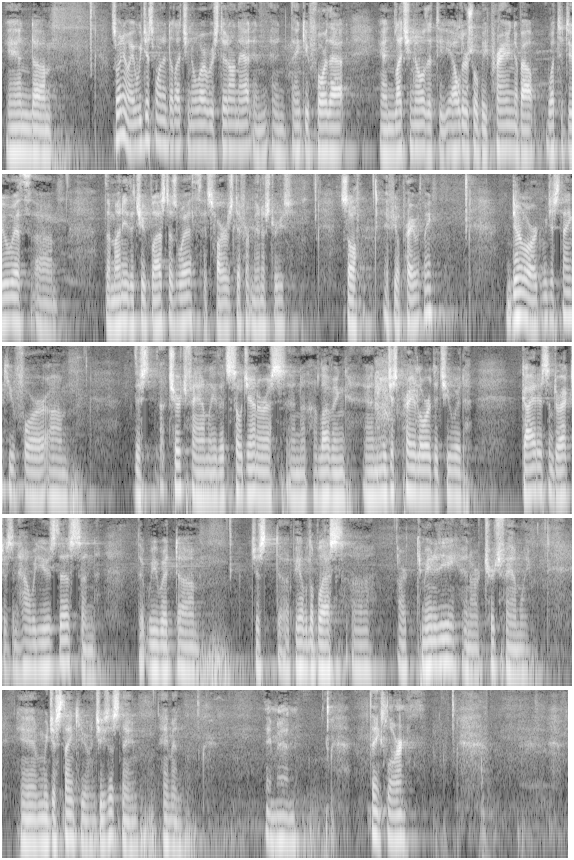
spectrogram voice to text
And um, so, anyway, we just wanted to let you know where we stood on that and, and, thank you for that. And let you know that the elders will be praying about what to do with um, the money that you've blessed us with as far as different ministries. So, if you'll pray with me. Dear Lord, we just thank you for um, this church family that's so generous and loving. And we just pray, Lord, that you would guide us and direct us in how we use this and that we would um, just uh, be able to bless uh, our community and our church family. And we just thank you in Jesus' name. Amen. Amen. Thanks, Lauren.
